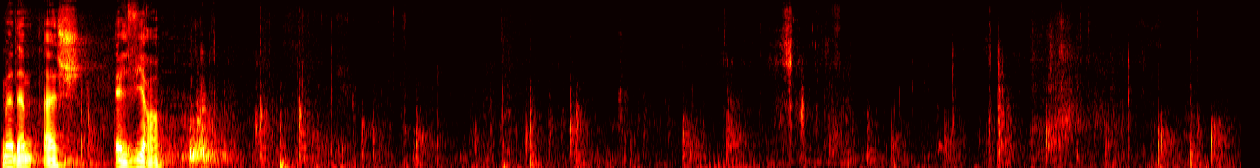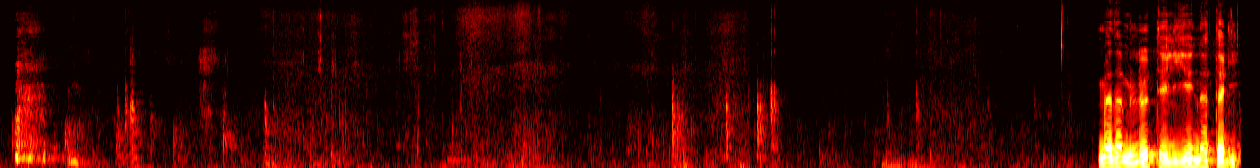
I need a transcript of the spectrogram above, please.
Madame H. Elvira. Madame Letellier Nathalie.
